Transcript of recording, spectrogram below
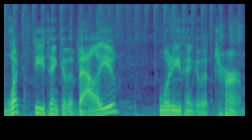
what do you think of the value? What do you think of the term?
